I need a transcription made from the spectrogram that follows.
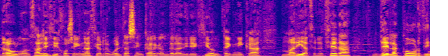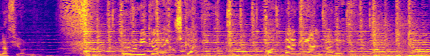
Raúl González y José Ignacio Revuelta se encargan de la dirección técnica, María Cereceda de la coordinación. Crónica de Euskadi con Dani Álvarez.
